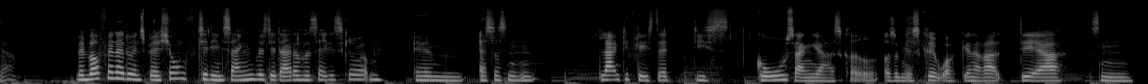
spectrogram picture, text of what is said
Ja. Men hvor finder du inspiration til dine sange, hvis det er dig, der hovedsageligt skriver dem? Øhm, altså sådan, langt de fleste af de gode sange, jeg har skrevet, og som jeg skriver generelt, det er sådan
